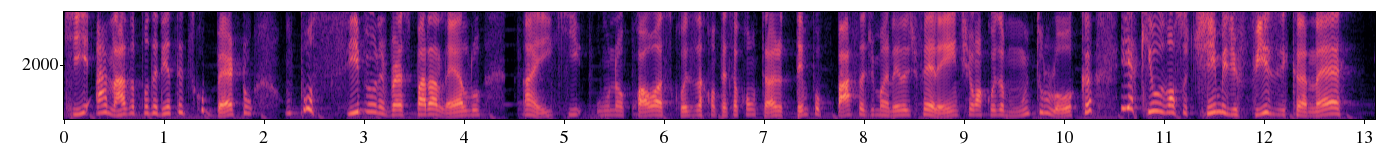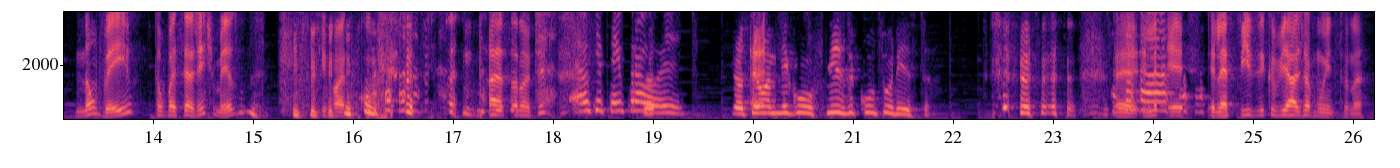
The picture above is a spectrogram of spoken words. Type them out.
que a NASA poderia ter descoberto um possível universo paralelo aí que no qual as coisas acontecem ao contrário, o tempo passa de maneira diferente, é uma coisa muito louca. E aqui o nosso time de física, né, não veio, então vai ser a gente mesmo que vai dar essa notícia. É o que tem para hoje. Eu tenho um amigo fisiculturista. É, ele, é, ele é físico e viaja muito, né?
